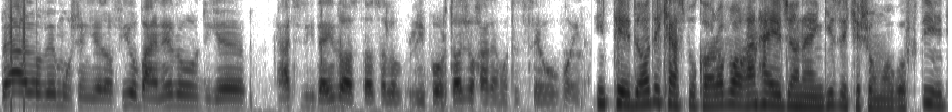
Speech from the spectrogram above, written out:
به علاوه motion گرافی و بنر رو دیگه هر چیزی که در این راستا حالا رپورتاژ و خدمات SEO و اینا. این تعداد کسب و کارها واقعا هیجان انگیزه که شما گفتید.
